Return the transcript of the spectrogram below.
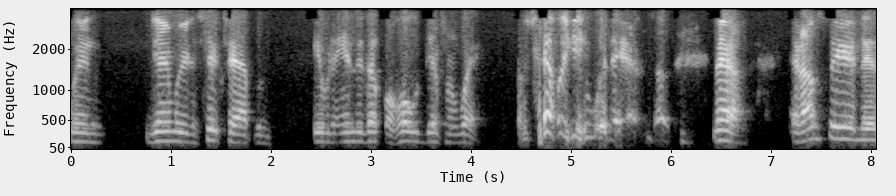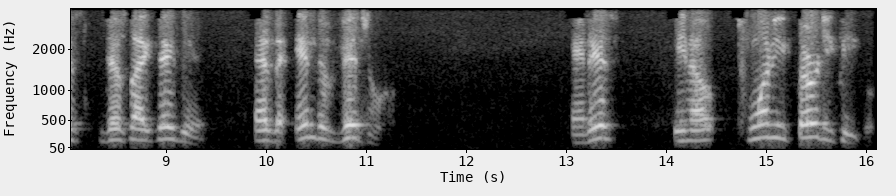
when January the sixth happened, it would have ended up a whole different way. I'm telling you what happened. So, now, and I'm saying this just like they did. As an individual, and it's, you know, 20, 30 people.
